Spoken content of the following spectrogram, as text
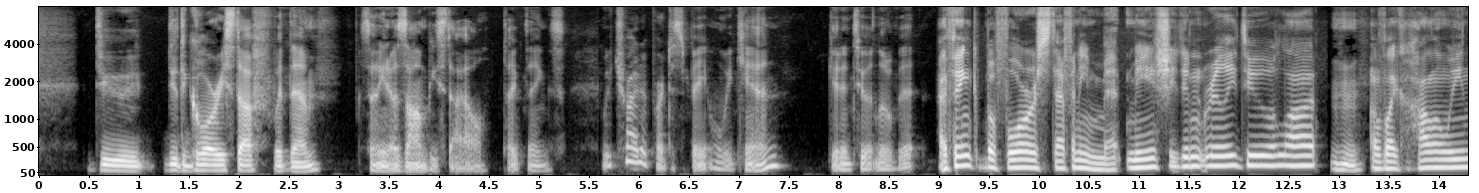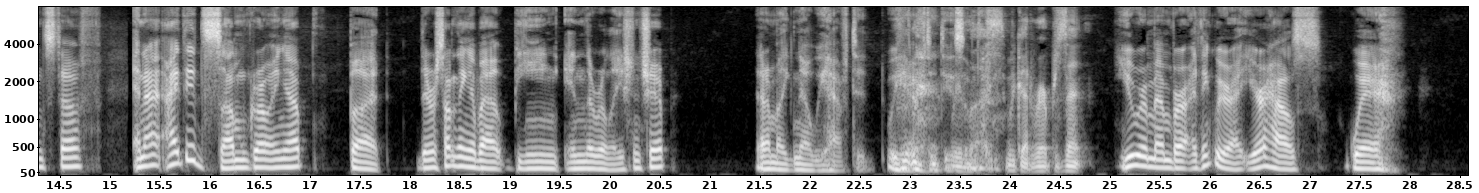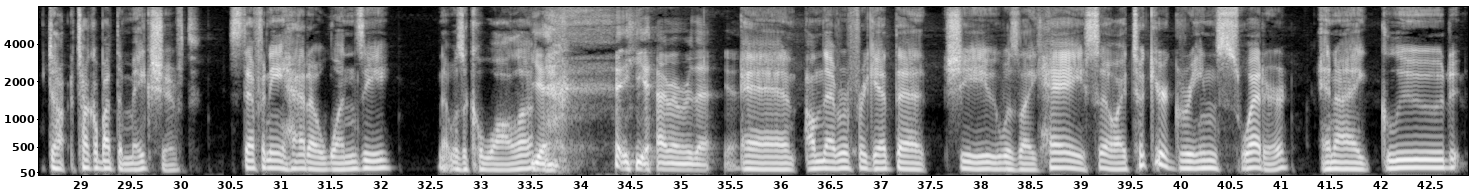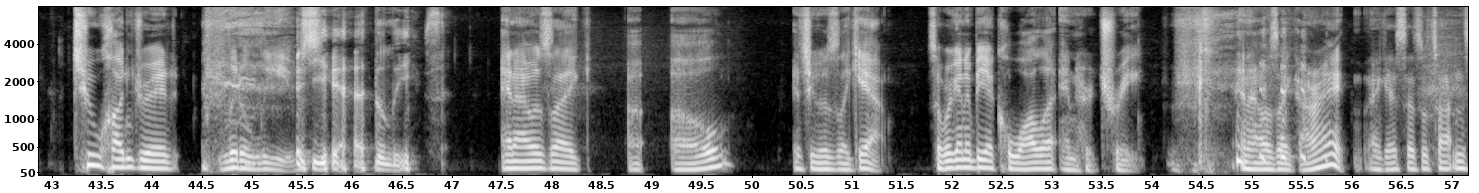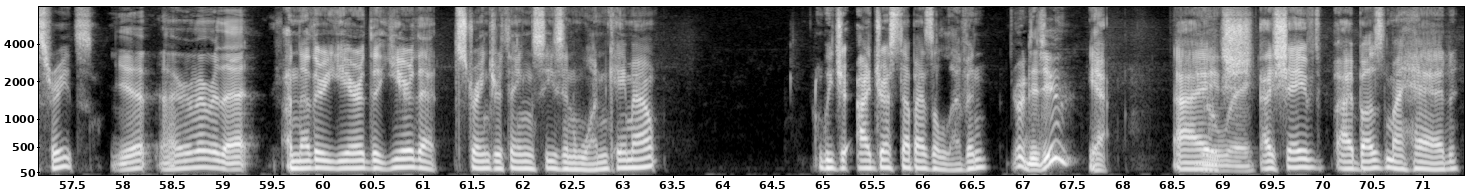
do do the gory stuff with them. So you know zombie style type things. We try to participate when we can. Get into it a little bit. I think before Stephanie met me, she didn't really do a lot hmm of like Halloween stuff. And I, I did some growing up, but there was something about being in the relationship that I'm like, no, we have to, we have to do we something. must. We got to represent. You remember, I think we were at your house where talk, talk about the makeshift. Stephanie had a onesie that was a koala. Yeah, yeah, I remember that. Yeah. And I'll never forget that she was like, Hey, so I took your green sweater and I glued 200 little leaves. yeah, the leaves. And I was like, uh, Oh. And she was like, Yeah. So we're going to be a koala and her tree. And I was like, All right, I guess that's what's hot in the streets. yep, I remember that. Another year, the year that Stranger Things season one came out, we ju- I dressed up as 11 Oh, did you? Yeah, I No sh- I shaved I buzzed my head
